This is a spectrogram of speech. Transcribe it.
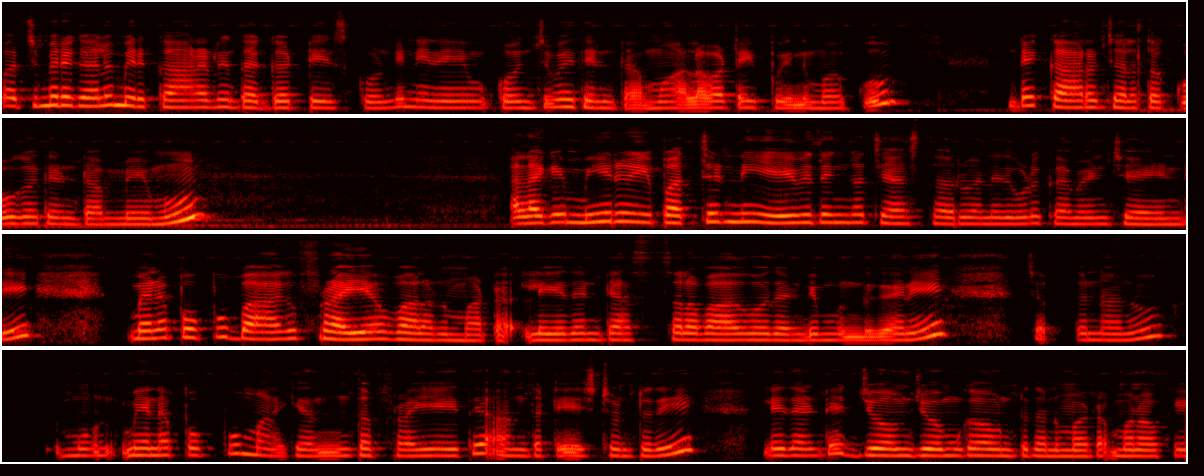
పచ్చిమిరకాయలు మీరు కారానికి తగ్గట్టు వేసుకోండి. నేనేం కొంచెమే తింటాము. అలవాటైపోయింది మాకు. అంటే కారం చాలా తక్కువగా తింటాం మేము. అలాగే మీరు ఈ పచ్చడిని ఏ విధంగా చేస్తారు అనేది కూడా కమెంట్ చేయండి. మినపప్పు బాగా ఫ్రై అవ్వాలన్నమాట. లేదంటే అస్సలు బాగోదండి ముందుగానే చెప్తున్నాను. మినపప్పు మనకి ఎంత ఫ్రై అయితే అంత టేస్ట్ ఉంటుంది. లేదంటే జోమ్ జోమ్గా ఉంటుంది అనమాట మనకి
